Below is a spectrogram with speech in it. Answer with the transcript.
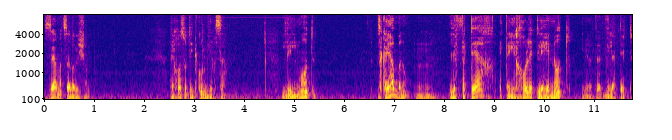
זה המצב הראשון. אתה יכול לעשות עדכון גרסה. ללמוד, זה קיים בנו, Mm-hmm. לפתח את היכולת ליהנות מלתת? מלתת.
